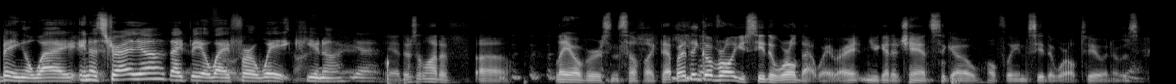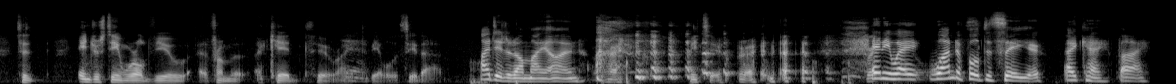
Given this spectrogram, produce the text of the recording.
being away in Australia, they'd be away for a week. time. You know, Yeah, yeah. Yeah, there's a lot of uh, layovers and stuff like that. But I think overall you see the world that way, right? And you get a chance to go, hopefully, and see the world too. And it was it's an interesting worldview from a, a kid too, right? Yeah. To be able to see that. I did it on my own. Right. Me too. Right. Anyway, wonderful to see you. Okay, bye.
